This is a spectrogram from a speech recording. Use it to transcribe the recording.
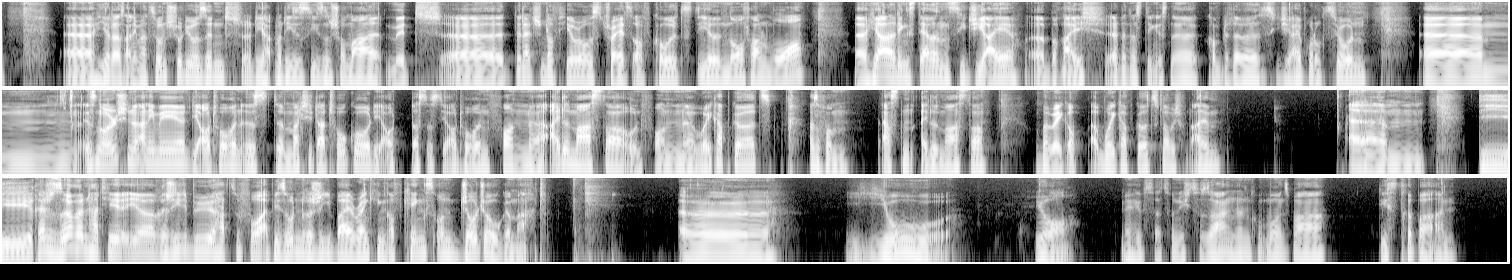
äh, hier das Animationsstudio sind. Die hatten wir diese Season schon mal mit äh, The Legend of Heroes, Trails of Cold Steel, Northern War. Äh, hier allerdings deren CGI-Bereich, äh, denn das Ding ist eine komplette CGI-Produktion. Ähm, ist ein Original-Anime. Die Autorin ist äh, Machida Toko. Die, das ist die Autorin von äh, Idolmaster und von äh, Wake Up Girls. Also vom ersten Idolmaster. Und bei Wake Up, äh, Wake Up Girls, glaube ich, von allem. Ähm, die Regisseurin hat hier ihr Regiedebüt, hat zuvor Episodenregie bei Ranking of Kings und Jojo gemacht. Äh, jo. Ja. Mehr gibt's dazu nicht zu sagen. Dann gucken wir uns mal die Stripper an.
